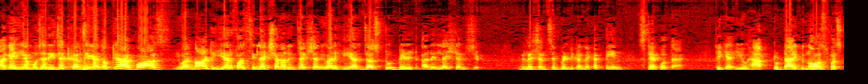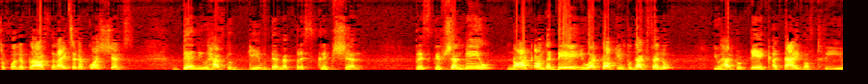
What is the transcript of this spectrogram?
अगर ये मुझे रिजेक्ट कर देगा तो क्या? Boss you are not here for selection और rejection you are here just to build a relationship relationship build करने का तीन स्टेप होता है। ठीक है? You have to diagnose first of all to ask the right set of question then you have to give them a prescription prescription भी not on the day you are talking to that fellow you have to take a time of three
